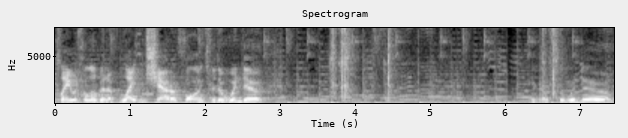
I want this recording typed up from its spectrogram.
play with a little bit of light and shadow falling through the window. Look out the window.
